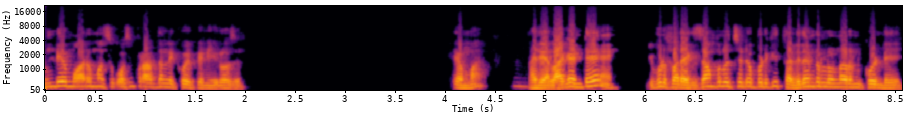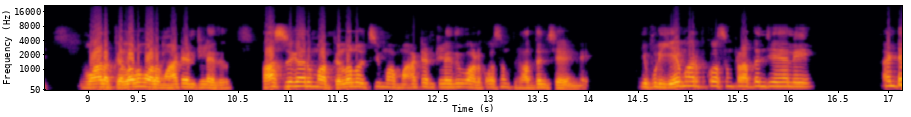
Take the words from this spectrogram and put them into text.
ఉండే మారు మనసు కోసం ప్రార్థనలు ఎక్కువైపోయినాయి ఈ రోజున. ఏమ్మా? అది ఎలాగంటే ఇప్పుడు ఫర్ ఎగ్జాంపుల్ వచ్చేటప్పటికి తల్లిదండ్రులు ఉన్నారనుకోండి. వాళ్ళ పిల్లలు వాళ్ళ మాట ఇంటలేదు. పాస్టర్ గారు మా పిల్లలొచ్చి మా మాట ఇంటలేదు. వాళ్ళ కోసం ప్రార్థన చేయండి. ఇప్పుడు ఏ మార్పు కోసం ప్రార్థన చేయాలి? అంటే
